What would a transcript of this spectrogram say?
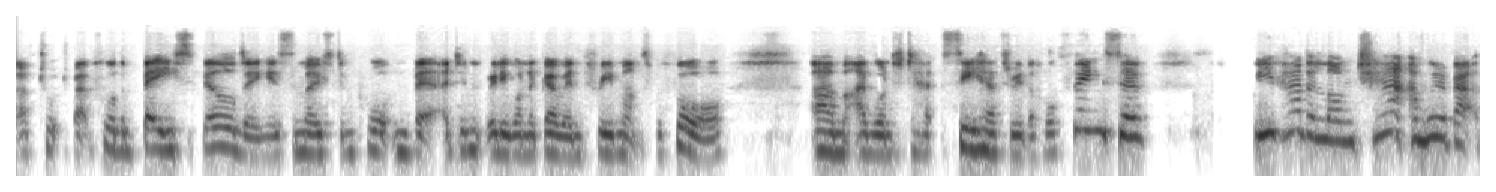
I've talked about before, the base building is the most important bit. I didn't really want to go in three months before. Um, I wanted to see her through the whole thing. So we've had a long chat and we're about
